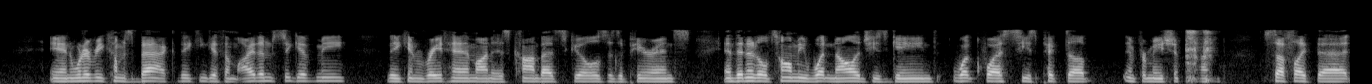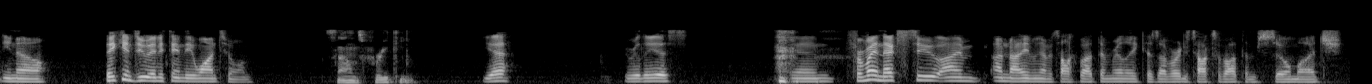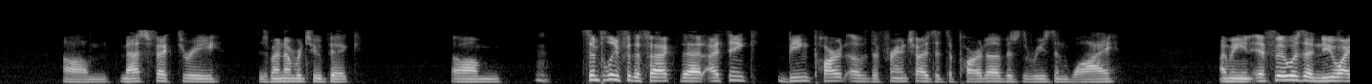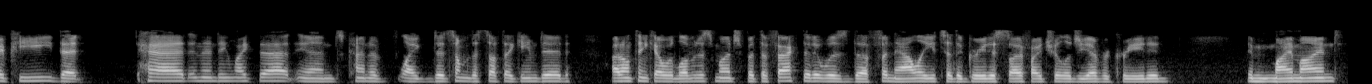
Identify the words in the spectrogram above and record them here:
and whenever he comes back, they can give him items to give me. They can rate him on his combat skills, his appearance, and then it'll tell me what knowledge he's gained, what quests he's picked up information on, stuff like that. You know, they can do anything they want to him. Sounds freaky. Yeah, it really is. and for my next two, I'm I'm not even going to talk about them really because I've already talked about them so much. Um, Mass Effect Three is my number two pick. Um, simply for the fact that I think being part of the franchise it's a part of is the reason why. I mean, if it was a new IP that had an ending like that and kind of like did some of the stuff that game did, I don't think I would love it as much, but the fact that it was the finale to the greatest sci-fi trilogy ever created, in my mind,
